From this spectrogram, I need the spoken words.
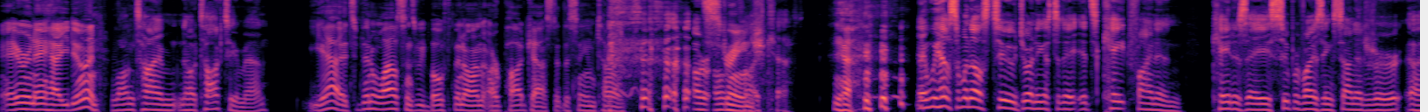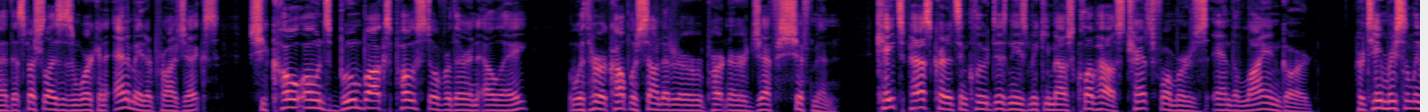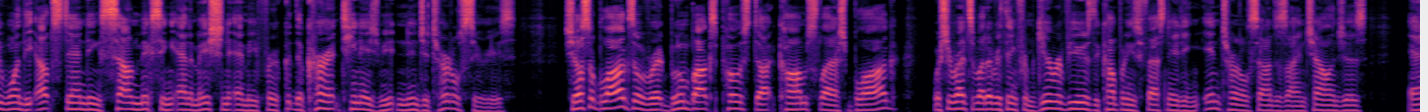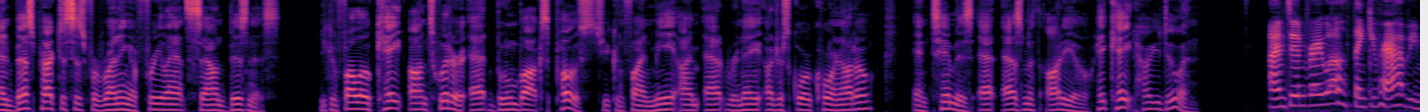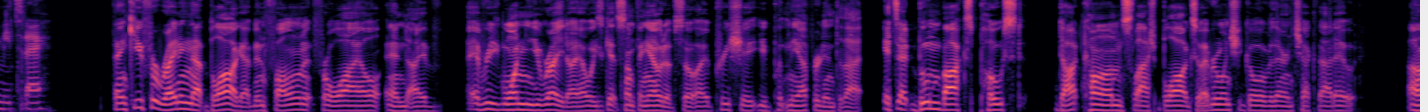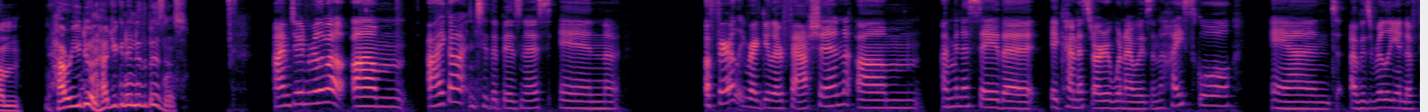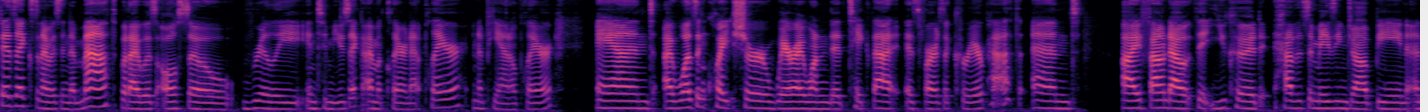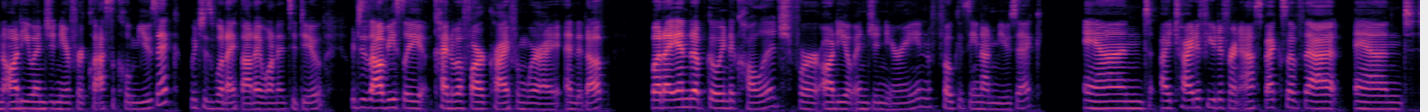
Hey, Rene. How you doing? Long time no talk to you, man. Yeah, it's been a while since we've both been on our podcast at the same time. our Strange. own podcast. Yeah. and we have someone else too joining us today. It's Kate Finan. Kate is a supervising sound editor uh, that specializes in work in animated projects. She co-owns Boombox Post over there in LA with her accomplished sound editor partner Jeff Schiffman. Kate's past credits include Disney's Mickey Mouse Clubhouse, Transformers, and The Lion Guard. Her team recently won the Outstanding Sound Mixing Animation Emmy for the current Teenage Mutant Ninja Turtle series. She also blogs over at boomboxpost.com slash blog, where she writes about everything from gear reviews, the company's fascinating internal sound design challenges, and best practices for running a freelance sound business. You can follow Kate on Twitter at Boombox Post. You can find me. I'm at Rene underscore Coronado, and Tim is at Azimuth Audio. Hey, Kate, how are you doing? I'm doing very well. Thank you for having me today. Thank you for writing that blog. I've been following it for a while, and I've every one you write, I always get something out of. So I appreciate you putting the effort into that. It's at boomboxpost.com slash blog. So everyone should go over there and check that out. Um, how are you doing? How'd you get into the business? I'm doing really well. Um, I got into the business in a fairly regular fashion. Um, I'm going to say that it kind of started when I was in high school and I was really into physics and I was into math, but I was also really into music. I'm a clarinet player and a piano player. And I wasn't quite sure where I wanted to take that as far as a career path. And I found out that you could have this amazing job being an audio engineer for classical music, which is what I thought I wanted to do, which is obviously kind of a far cry from where I ended up. But I ended up going to college for audio engineering, focusing on music. And I tried a few different aspects of that and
